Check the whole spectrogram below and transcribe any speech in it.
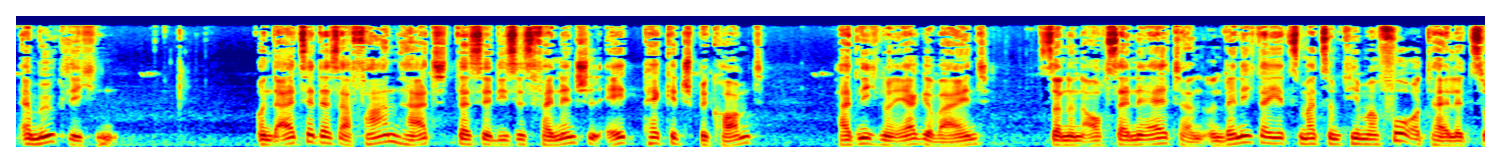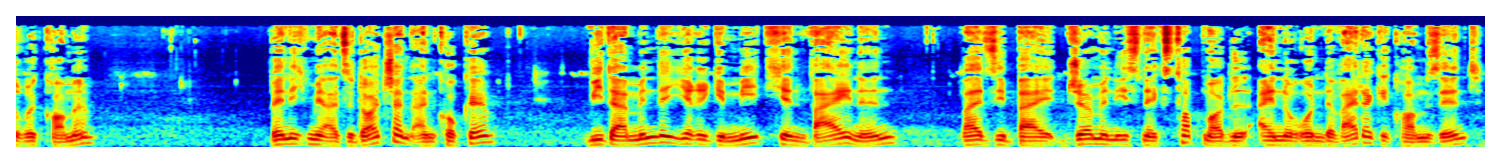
ermöglichen. Und als er das erfahren hat, dass er dieses Financial Aid Package bekommt, hat nicht nur er geweint, sondern auch seine Eltern. Und wenn ich da jetzt mal zum Thema Vorurteile zurückkomme, wenn ich mir also Deutschland angucke, wie da minderjährige Mädchen weinen, weil sie bei Germany's Next Top Model eine Runde weitergekommen sind,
